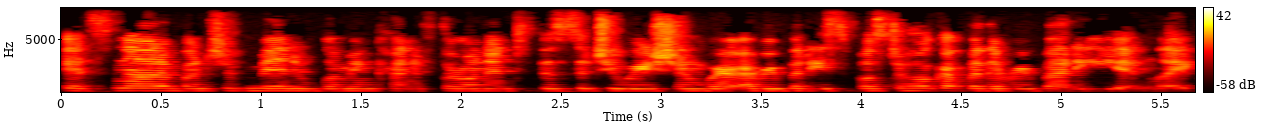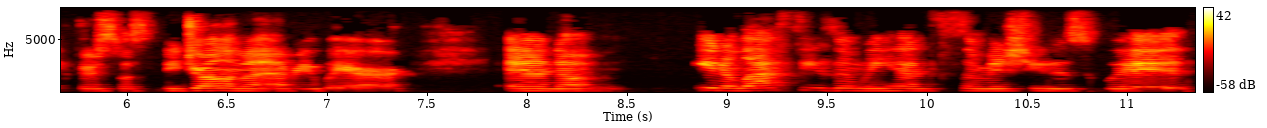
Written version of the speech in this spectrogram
It's not a bunch of men and women kind of thrown into this situation where everybody's supposed to hook up with everybody and like there's supposed to be drama everywhere. And um, you know, last season we had some issues with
